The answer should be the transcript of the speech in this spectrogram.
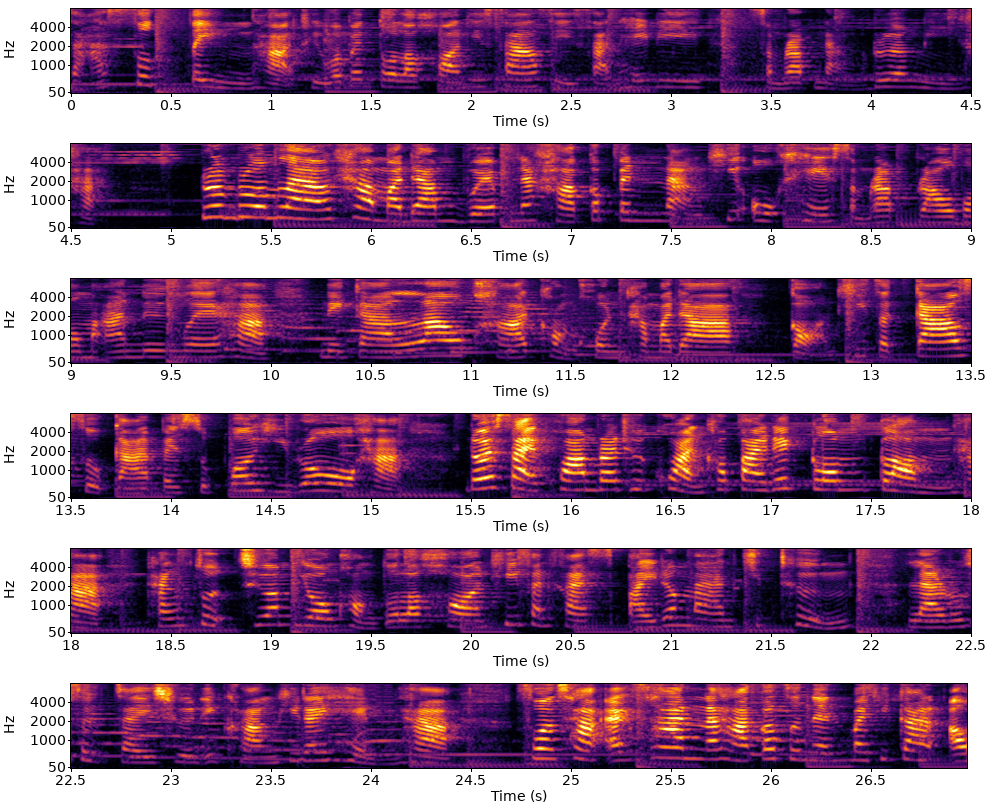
จ้าสุดติ่งค่ะ ถือว่าเป็นตัวละครที่สร้างสีสันให้ดีสำหรับหนังเรื่องนี้ค่ะรวมๆแล้วค่ะมาดามเว็บนะคะ ก็เป็นหนังที่โอเคสำหรับเราประมาณนึงเลยค่ะ ในการเล่าพาร์ทของคนธรรมดาก่อนที่จะก้าวสู่การเป็นซูเปอร์ฮีโร่ค่ะ โดยใส่ความระทึกขวัญเข้าไปได้กลมกล่อมค่ะ ทั้งจุดเชื่อมโยงของตัวละครที่แฟนๆสไปเดอร์แมนคิดถึง และรู้สึกใจชื้นอีกครั้งที่ได้เห็นค่ะ ส่วนฉากแอคชั่นนะคะ ก็จะเน้นไปที่การเอา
